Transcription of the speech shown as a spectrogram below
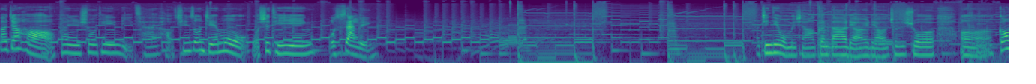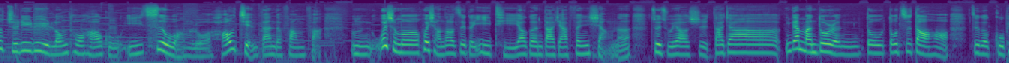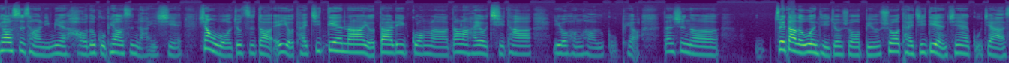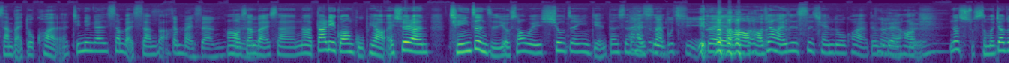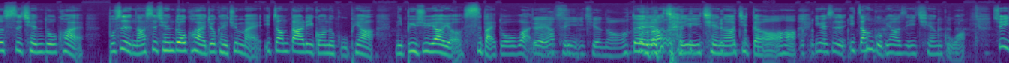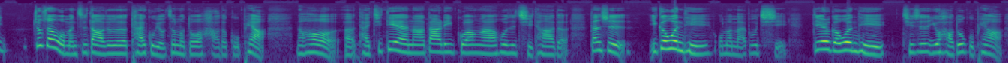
大家好，欢迎收听理财好轻松节目，我是缇莹，我是善玲。今天我们想要跟大家聊一聊，就是说，呃，高值利率龙头好股一次网罗，好简单的方法。嗯，为什么会想到这个议题要跟大家分享呢？最主要是大家应该蛮多人都都知道哈，这个股票市场里面好的股票是哪一些？像我就知道，诶，有台积电啊，有大立光啊，当然还有其他也有很好的股票，但是呢。最大的问题就是说，比如说台积电现在股价三百多块了，今天应该是三百三吧？三百三哦，三百三。那大力光股票，哎，虽然前一阵子有稍微修正一点，但是还是，还是买不起。对哦，好像还是四千多块，对不对？哈，那什么叫做四千多块？不是拿四千多块就可以去买一张大立光的股票，你必须要有四百多万，对，要乘以一千哦，对，要乘以一千哦，要记得哦，哈，因为是一张股票是一千股哦，所以就算我们知道，就是台股有这么多好的股票，然后呃，台积电啊、大立光啊，或是其他的，但是一个问题我们买不起，第二个问题其实有好多股票。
